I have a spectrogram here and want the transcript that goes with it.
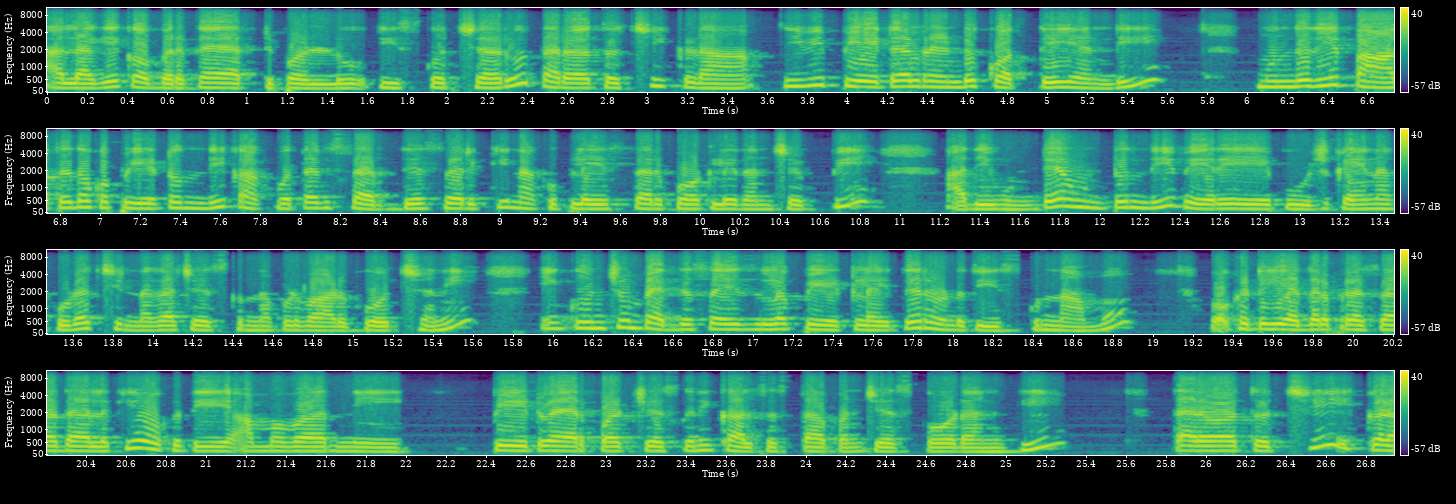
అలాగే కొబ్బరికాయ అరటిపళ్ళు తీసుకొచ్చారు. తర్వాత వచ్చి ఇక్కడ ఇవి పీటలు రెండు కొత్తవి అండి ముందుది పాతది ఒక పీట ఉంది. కాకపోతే అవి సర్దేసరికి నాకు ప్లేస్ సరిపోవట్లేదని చెప్పి అది ఉంటే ఉంటుంది. వేరే ఏ పూజకైనా కూడా చిన్నగా చేసుకున్నప్పుడు వాడుకోవచ్చని. ఇంకొంచెం పెద్ద సైజులో పీటలు అయితే రెండు తీసుకున్నాము. ఒకటి ఎదర ప్రసాదాలకి ఒకటి అమ్మవారిని పీట ఏర్పాటు చేసుకుని కలశ స్థాపన చేసుకోవడానికి. తర్వాత వచ్చి ఇక్కడ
